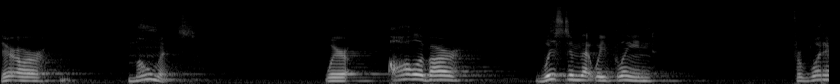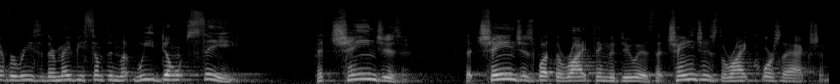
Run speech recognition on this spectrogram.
There are moments where all of our wisdom that we've gleaned, for whatever reason, there may be something that we don't see that changes it, that changes what the right thing to do is, that changes the right course of action.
